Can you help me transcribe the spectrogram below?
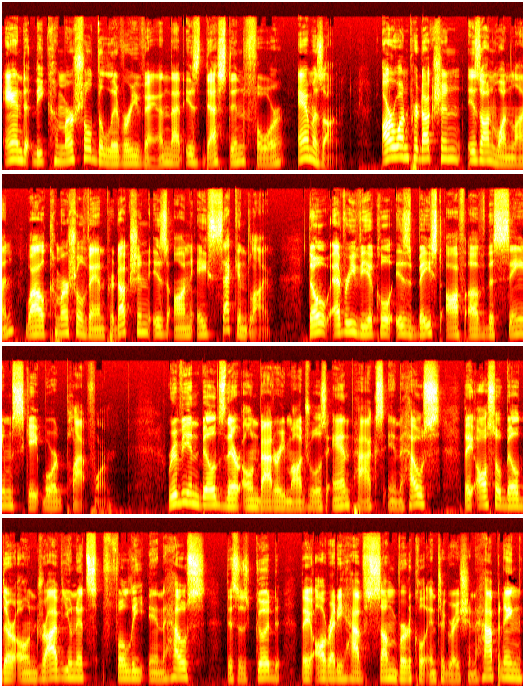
and the commercial delivery van that is destined for Amazon. R1 production is on one line, while commercial van production is on a second line, though every vehicle is based off of the same skateboard platform. Rivian builds their own battery modules and packs in house. They also build their own drive units fully in house. This is good. They already have some vertical integration happening,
